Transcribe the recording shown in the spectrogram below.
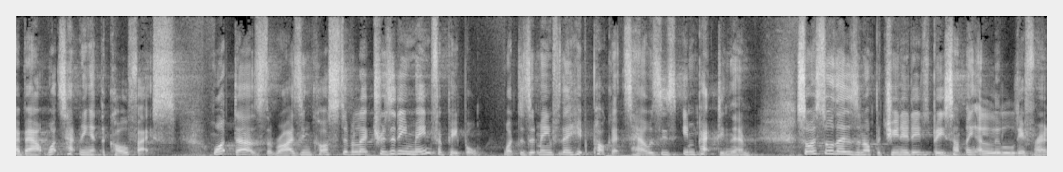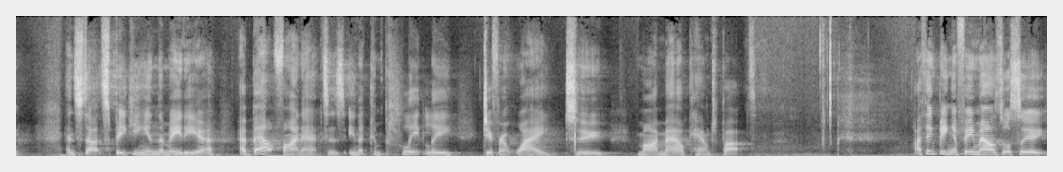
about what's happening at the coalface. What does the rising cost of electricity mean for people? What does it mean for their hip pockets? How is this impacting them? So I saw that as an opportunity to be something a little different and start speaking in the media about finances in a completely different way to my male counterparts. I think being a female has also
